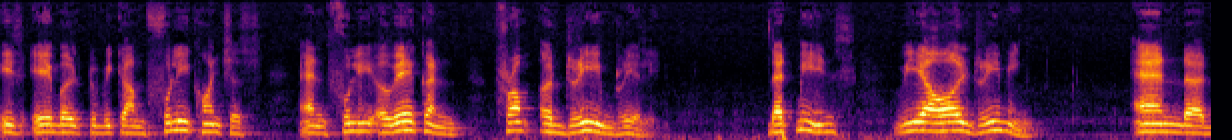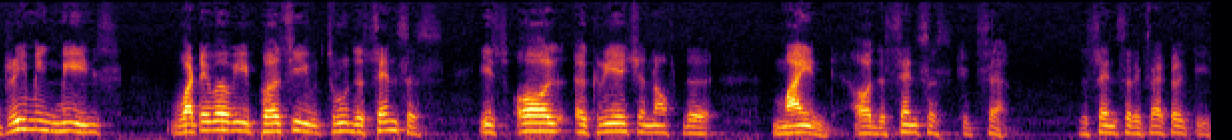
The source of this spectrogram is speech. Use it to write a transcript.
is able to become fully conscious and fully awakened from a dream really. That means we are all dreaming and uh, dreaming means whatever we perceive through the senses is all a creation of the mind or the senses itself. The sensory faculties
